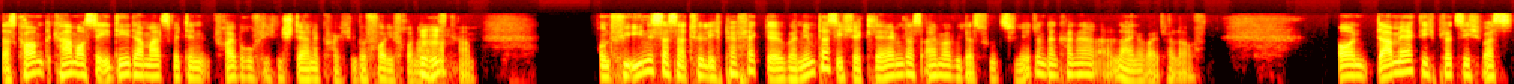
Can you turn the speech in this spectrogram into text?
Das kam, kam aus der Idee damals mit den freiberuflichen Sterneköchen, bevor die Frau nach mhm. kam. Und für ihn ist das natürlich perfekt. Er übernimmt das, ich erkläre ihm das einmal, wie das funktioniert, und dann kann er alleine weiterlaufen. Und da merkte ich plötzlich, was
